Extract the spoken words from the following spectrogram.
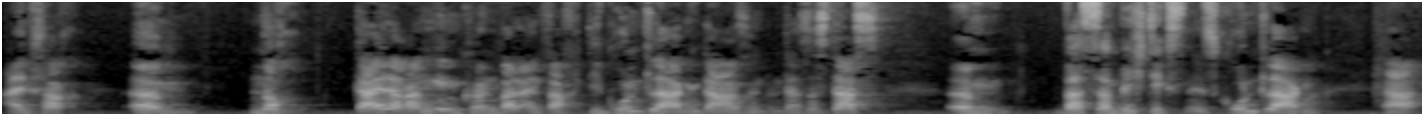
einfach ähm, noch geiler rangehen können, weil einfach die Grundlagen da sind. Und das ist das, ähm, was am wichtigsten ist, Grundlagen. Ja?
